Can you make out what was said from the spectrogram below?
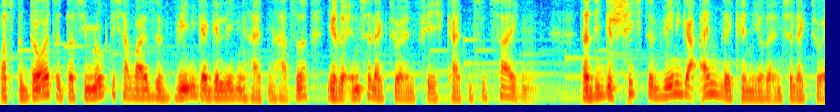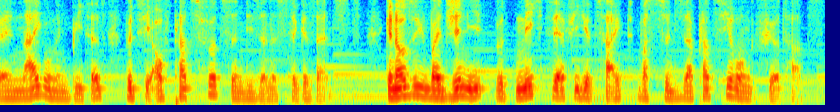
was bedeutet, dass sie möglicherweise weniger Gelegenheiten hatte, ihre intellektuellen Fähigkeiten zu zeigen. Da die Geschichte weniger Einblicke in ihre intellektuellen Neigungen bietet, wird sie auf Platz 14 dieser Liste gesetzt. Genauso wie bei Ginny wird nicht sehr viel gezeigt, was zu dieser Platzierung geführt hat.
